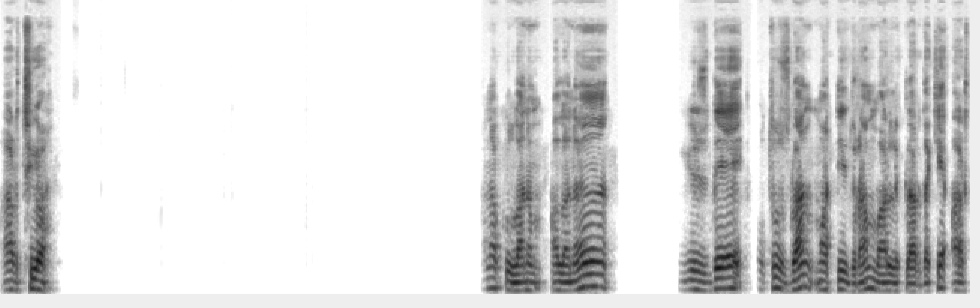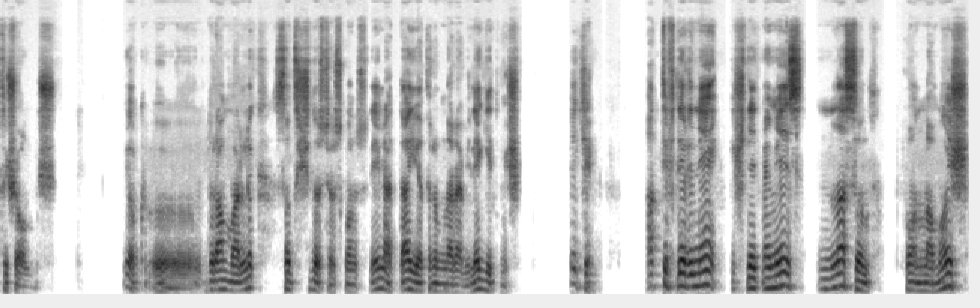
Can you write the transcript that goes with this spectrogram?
artıyor. Ana kullanım alanı yüzde 30'dan maddi duran varlıklardaki artış olmuş. Yok, e, duran varlık satışı da söz konusu değil. Hatta yatırımlara bile gitmiş. Peki, aktiflerini işletmemiz nasıl fonlamış?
